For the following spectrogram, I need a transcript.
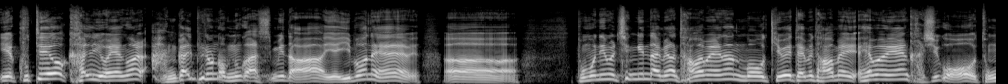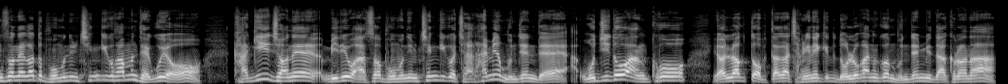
예, 구태여 갈 여행을 안 갈 필요는 없는 것 같습니다. 예, 이번에, 어, 부모님을 챙긴다면 다음에는 뭐 기회 되면 다음에 해외여행 가시고 동선에 가도 부모님 챙기고 하면 되고요. 가기 전에 미리 와서 부모님 챙기고 잘 하면 문제인데 오지도 않고 연락도 없다가 장인애끼리 놀러 가는 건 문제입니다. 그러나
